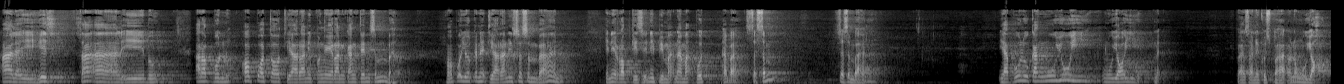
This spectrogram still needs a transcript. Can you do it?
alaihi sa'alibu Arabun opo to diarani pangeran kang den sembah Apa yo kena diarani sesembahan? Ini Rob di sini bimakna makbud apa? Sesem sesembahan. Ya bulu kang nguyui, nguyoi. Bahasane Gus Ba ono nguyoh.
